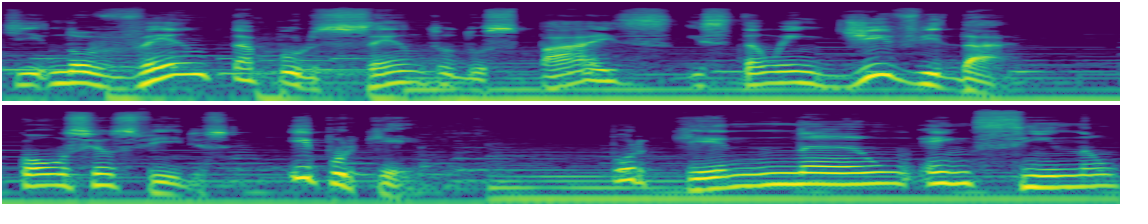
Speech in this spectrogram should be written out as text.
que 90% dos pais estão em dívida com os seus filhos. E por quê? Porque não ensinam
